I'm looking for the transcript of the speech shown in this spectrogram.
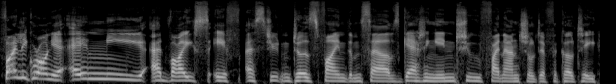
Finally, Gráinne, any advice if a student does find themselves getting into financial difficulty?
